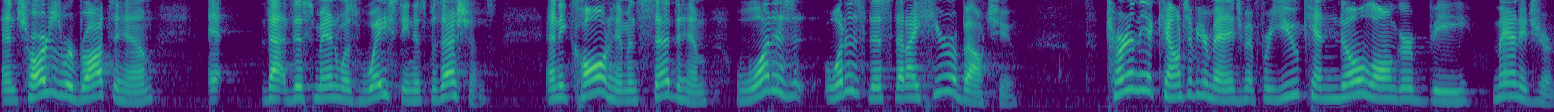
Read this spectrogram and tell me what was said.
and charges were brought to him that this man was wasting his possessions. And he called him and said to him, What is, what is this that I hear about you? Turn in the account of your management, for you can no longer be manager.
